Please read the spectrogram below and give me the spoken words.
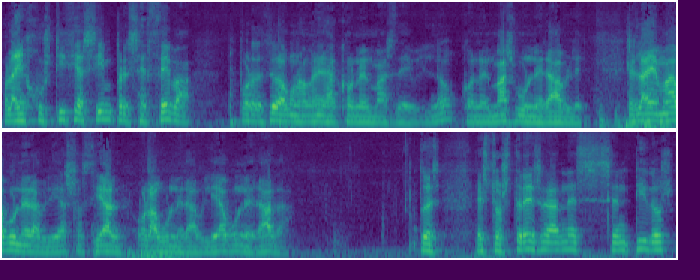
o la injusticia siempre se ceba por decirlo de alguna manera con el más débil no con el más vulnerable es la llamada vulnerabilidad social o la vulnerabilidad vulnerada entonces estos tres grandes sentidos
